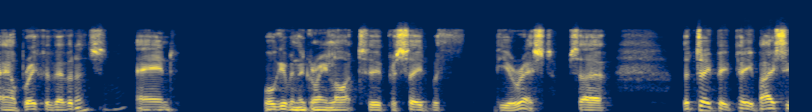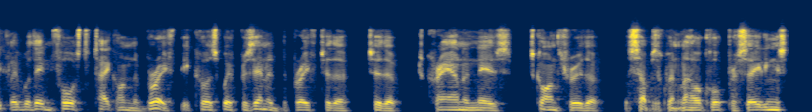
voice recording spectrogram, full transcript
our brief of evidence mm-hmm. and we're given the green light to proceed with the arrest. So the DPP basically were then forced to take on the brief because we've presented the brief to the to the Crown and there's it's gone through the, the subsequent lower court proceedings.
